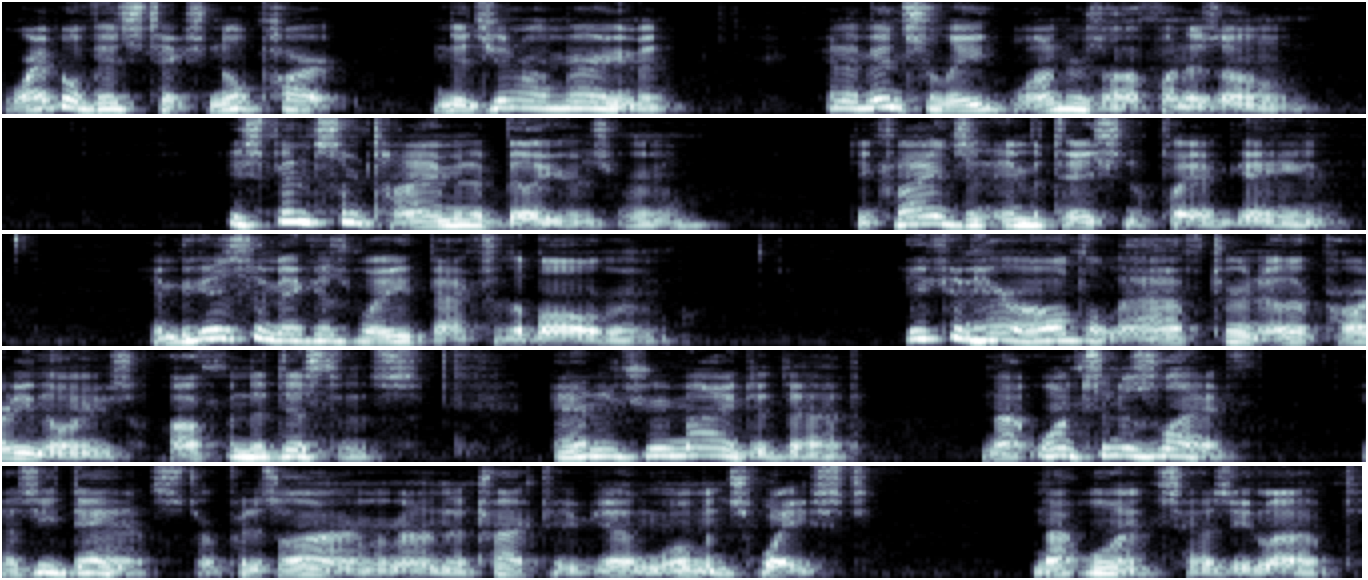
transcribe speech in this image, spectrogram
Ryabovich takes no part in the general merriment and eventually wanders off on his own. He spends some time in a billiards room, declines an invitation to play a game, and begins to make his way back to the ballroom. He can hear all the laughter and other party noise off in the distance, and is reminded that, not once in his life, has he danced or put his arm around an attractive young woman's waist. Not once has he loved.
